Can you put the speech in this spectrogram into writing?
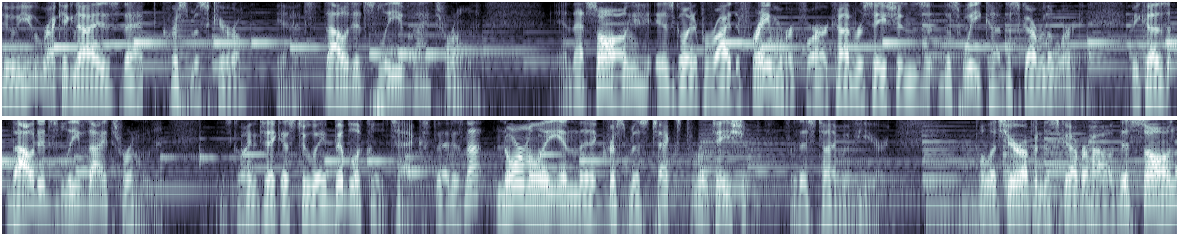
Do you recognize that Christmas carol? Yeah, it's Thou Didst Leave Thy Throne. And that song is going to provide the framework for our conversations this week on Discover the Word. Because Thou Didst Leave Thy Throne is going to take us to a biblical text that is not normally in the Christmas text rotation for this time of year. Pull a chair up and discover how this song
